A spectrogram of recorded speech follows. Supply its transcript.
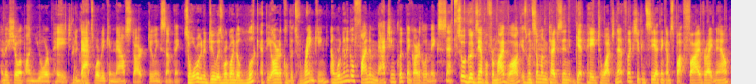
and they show up on your page. And that's where we can now start doing something. So what we're gonna do is we're going to look at the article that's ranking and we're gonna go find a matching ClickBank article that makes sense. So a good example for my blog is when someone types in get paid to watch Netflix, you can see I think I'm spot five right now.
